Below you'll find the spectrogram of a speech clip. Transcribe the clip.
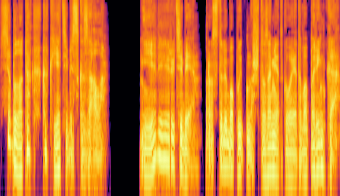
Все было так, как я тебе сказала». «Я верю тебе. Просто любопытно, что заметка у этого паренька.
